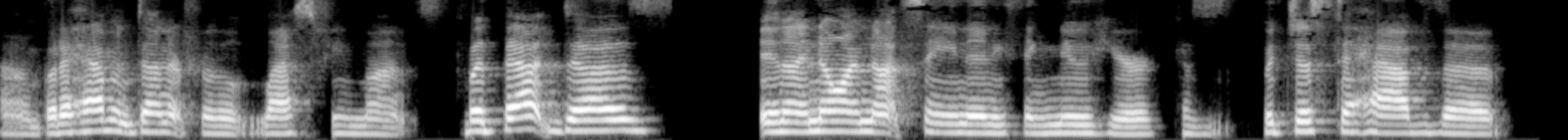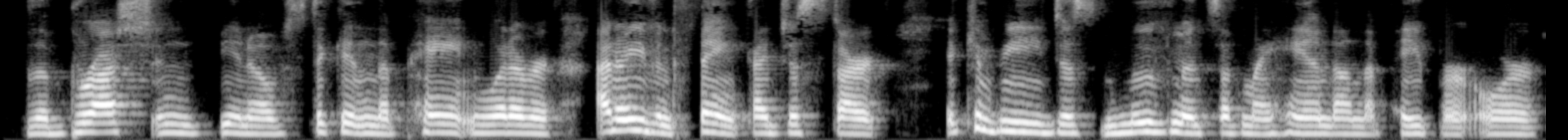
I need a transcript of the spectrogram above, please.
Um, but I haven't done it for the last few months. But that does, and I know I'm not saying anything new here, because but just to have the the brush and you know stick it in the paint and whatever, I don't even think. I just start. It can be just movements of my hand on the paper, or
